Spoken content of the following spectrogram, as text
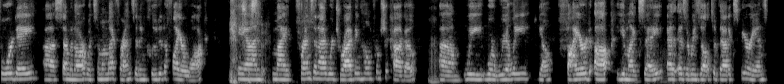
four day uh, seminar with some of my friends that included a fire walk and my friends and i were driving home from chicago uh-huh. um, we were really you know fired up you might say as, as a result of that experience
